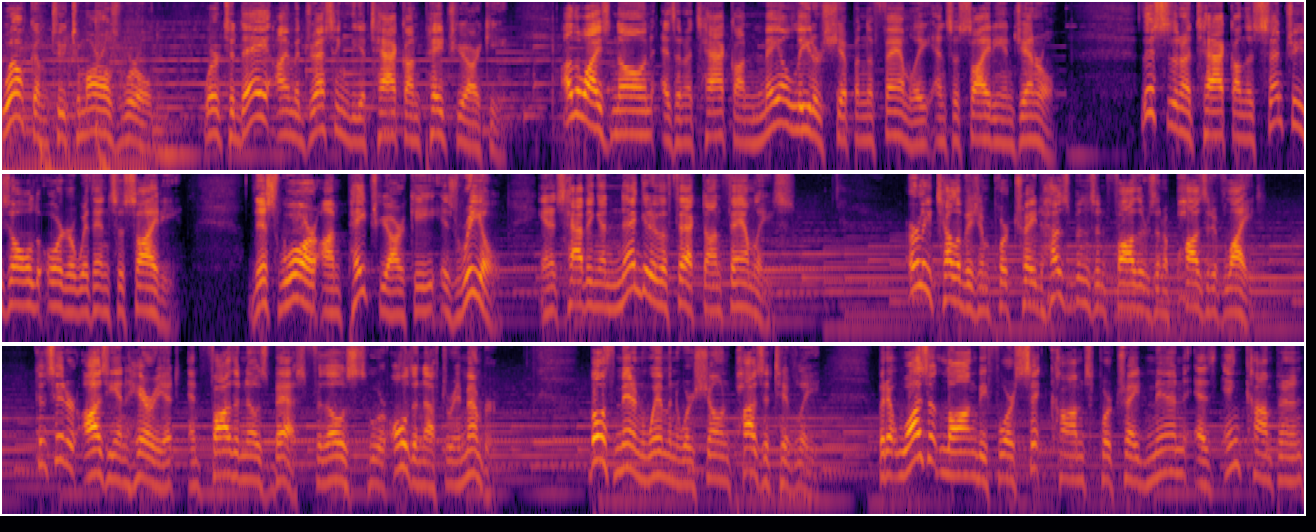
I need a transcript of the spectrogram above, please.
Welcome to Tomorrow's World, where today I'm addressing the attack on patriarchy, otherwise known as an attack on male leadership in the family and society in general. This is an attack on the centuries old order within society. This war on patriarchy is real, and it's having a negative effect on families. Early television portrayed husbands and fathers in a positive light. Consider Ozzie and Harriet and Father Knows Best for those who are old enough to remember. Both men and women were shown positively, but it wasn't long before sitcoms portrayed men as incompetent,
